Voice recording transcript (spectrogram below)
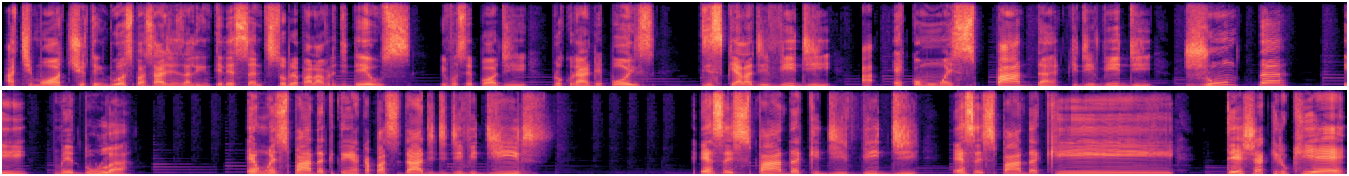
a Timóteo, tem duas passagens ali interessantes sobre a palavra de Deus, e você pode procurar depois. Diz que ela divide, é como uma espada que divide junta e medula. É uma espada que tem a capacidade de dividir. Essa espada que divide essa espada que deixa aquilo que é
